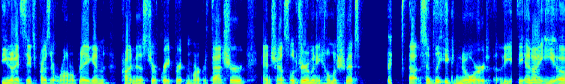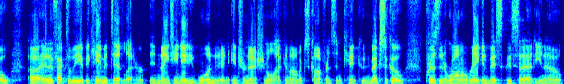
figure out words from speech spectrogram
the United States President Ronald Reagan, Prime Minister of Great Britain Margaret Thatcher, and Chancellor of Germany Helmut Schmidt uh, simply ignored the, the NIEO, uh, and effectively it became a dead letter. In 1981, at an international economics conference in Cancun, Mexico, President Ronald Reagan basically said, you know,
